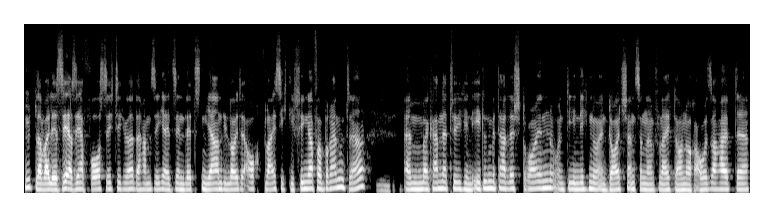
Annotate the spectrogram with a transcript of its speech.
mittlerweile sehr, sehr vorsichtig war. Da haben sich ja jetzt in den letzten Jahren die Leute auch fleißig die Finger verbrannt. Ja? Mhm. Ähm, man kann natürlich in Edelmetalle streuen und die nicht nur in Deutschland, sondern vielleicht auch noch außerhalb der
